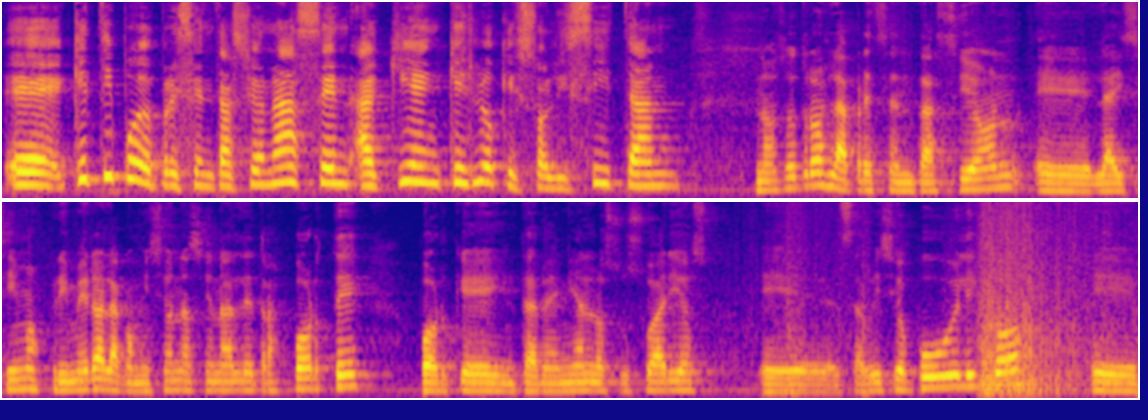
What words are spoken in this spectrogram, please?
eh, ¿qué tipo de presentación hacen? ¿A quién? ¿Qué es lo que solicitan? Nosotros la presentación eh, la hicimos primero a la Comisión Nacional de Transporte porque intervenían los usuarios eh, del servicio público, eh,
